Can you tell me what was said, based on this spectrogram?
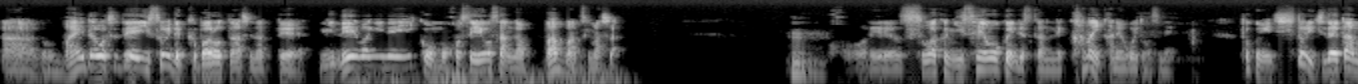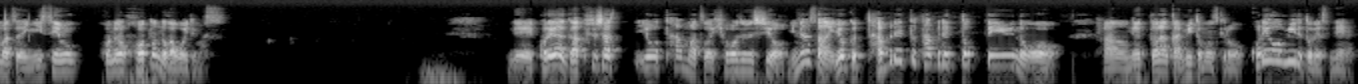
あの、前倒しで急いで配ろうって話になって、に令和2年以降も補正予算がバンバンつきました。うんこれ、総額2000億円ですからね、かなり金動いてますね。特に一人一台端末で2000億、これほとんどが動いてます。で、これが学習者用端末を標準仕様。皆さんよくタブレットタブレットっていうのを、あの、ネットなんかで見ると思うんですけど、これを見るとですね、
